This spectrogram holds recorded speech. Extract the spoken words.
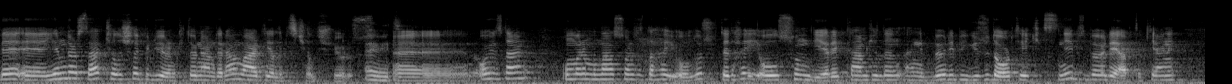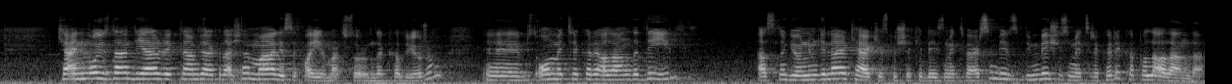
ve e, 24 saat çalışabiliyorum ki dönem dönem vardiyalı biz çalışıyoruz. Evet. E, o yüzden umarım bundan sonrası daha iyi olur ve daha iyi olsun diye reklamcılığın hani böyle bir yüzü de ortaya çıksın diye biz böyle yaptık. Yani kendimi o yüzden diğer reklamcı arkadaşlar maalesef ayırmak zorunda kalıyorum. Ee, biz 10 metrekare alanda değil, aslında gönlümdeler ki herkes bu şekilde hizmet versin. Biz 1500 metrekare kapalı alanda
